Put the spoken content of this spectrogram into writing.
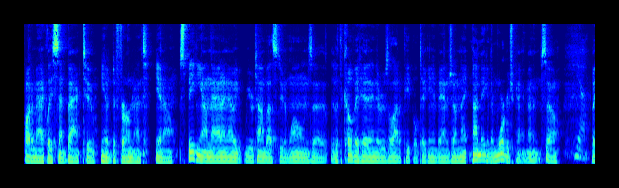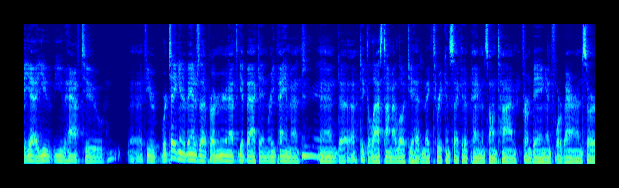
automatically sent back to you know deferment you know speaking on that i know we were talking about student loans uh, with covid hitting there was a lot of people taking advantage on not, not making their mortgage payment so Yeah. but yeah, you you have to uh, if you're we're taking advantage of that program, you're going to have to get back in repayment. And uh, I think the last time I looked, you had to make three consecutive payments on time from being in forbearance or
